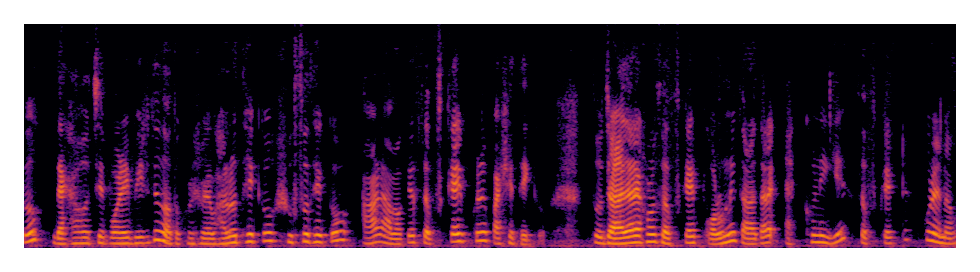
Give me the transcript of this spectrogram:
তো দেখা হচ্ছে পরের ভিডিওতে, ততক্ষণ সবাই ভালো থেকো, সুস্থ থেকো আর আমাকে সাবস্ক্রাইব করে পাশে থেকো। তো যারা যারা এখনও সাবস্ক্রাইব করোনি, তারা তারা এক্ষুনি গিয়ে সাবস্ক্রাইবটা করে নাও।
